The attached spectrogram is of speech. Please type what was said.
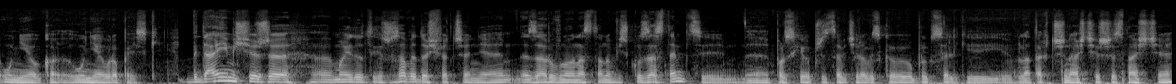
Unii, Unii Europejskiej. Wydaje mi się, że e, moje dotychczasowe doświadczenie zarówno na stanowisku zastępcy e, polskiego przedstawiciela wojskowego Brukseli w latach 13-16,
